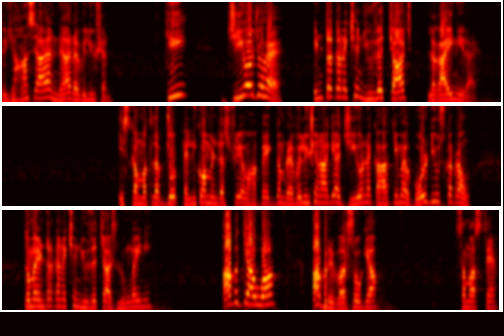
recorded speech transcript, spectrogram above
तो यहाँ से आया नया रेवोल्यूशन कि जियो जो है इंटरकनेक्शन यूजेज चार्ज लगा ही नहीं रहा है। इसका मतलब जो टेलीकॉम इंडस्ट्री है, वहाँ पे एकदम रेवोल्यूशन आ गया। जियो ने कहा कि मैं वोल्ट यूज़ कर रहा हूँ तो मैं इंटरकनेक्शन यूजेज चार्ज लूँगा ही नहीं। अब क्या हुआ? अब रिवर्स हो गया। समझते हैं।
